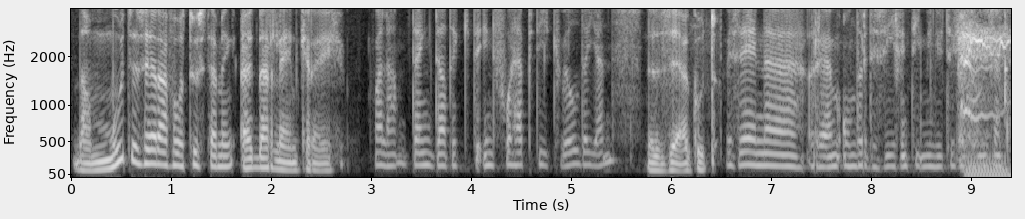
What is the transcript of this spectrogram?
dan moeten zij daarvoor toestemming uit Berlijn krijgen. Voilà, ik denk dat ik de info heb die ik wilde, Jens. Zeer goed. We zijn uh, ruim onder de 17 minuten gebleven.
